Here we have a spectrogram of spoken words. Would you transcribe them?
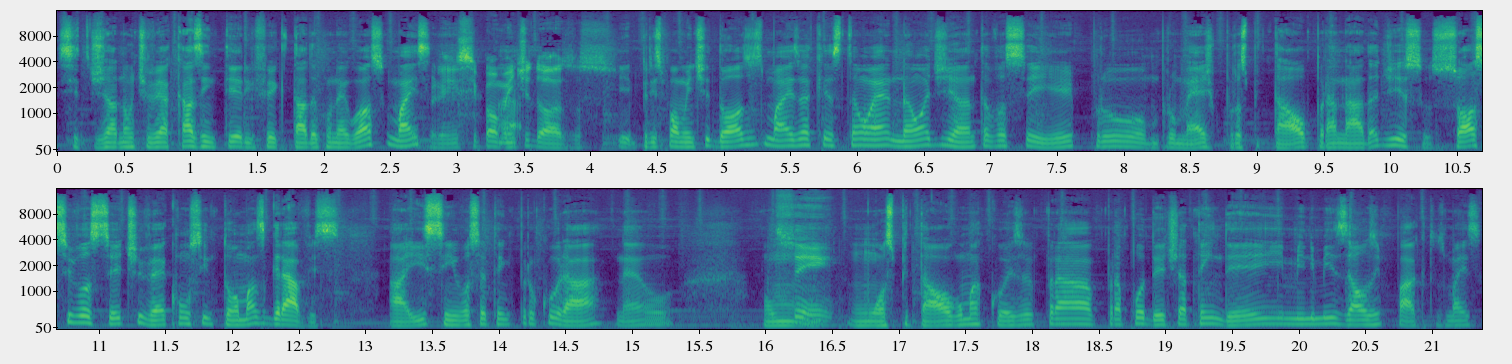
se já não tiver a casa inteira infectada com o negócio, mas... Principalmente idosos. E, principalmente idosos, mas a questão é, não adianta você ir pro, pro médico, pro hospital, para nada disso. Só se você tiver com sintomas graves. Aí sim você tem que procurar, né? O, um, Sim. um hospital, alguma coisa para poder te atender e minimizar os impactos. Mas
